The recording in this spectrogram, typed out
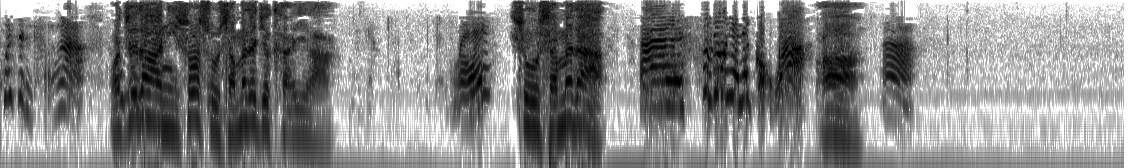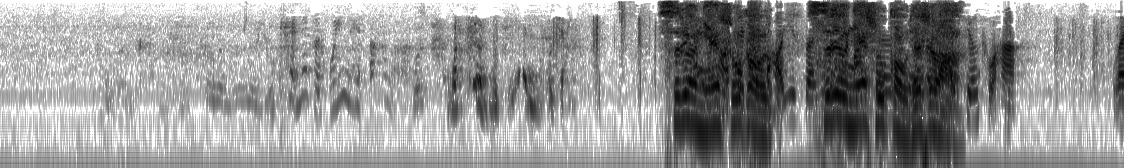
浑身疼啊。我知道你说属什么的就可以了，喂，属什么的啊，四六年的狗啊，啊？啊。我听不见，你不讲。四六年属狗四六年属狗的是吧不？清楚哈。喂。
